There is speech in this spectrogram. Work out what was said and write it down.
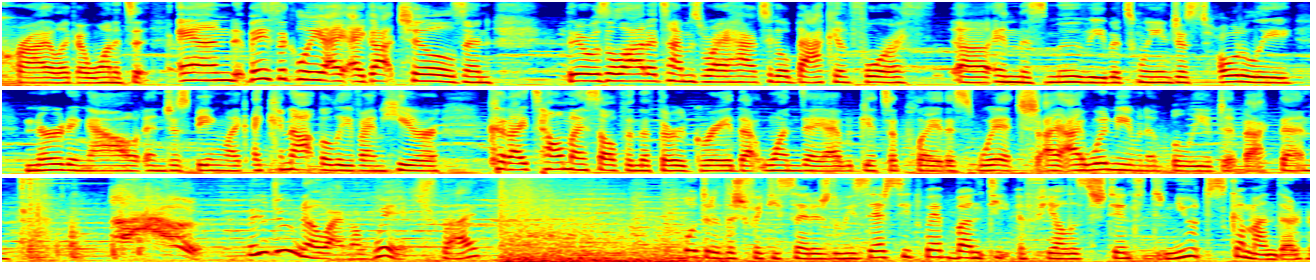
cry, like I wanted to. And basically I, I got chills and there was a lot of times where I had to go back and forth uh, in this movie between just totally nerding out and just being like, I cannot believe I'm here. Could I tell myself in the third grade that one day I would get to play this witch? I, I wouldn't even have believed it back then. Ah! You do know I'm a witch, right? Outra das feiticeiras do exército é Bunty, a fiel assistente de Newt Scamander.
